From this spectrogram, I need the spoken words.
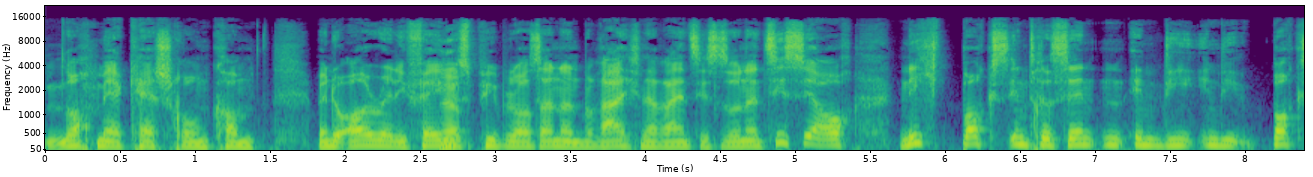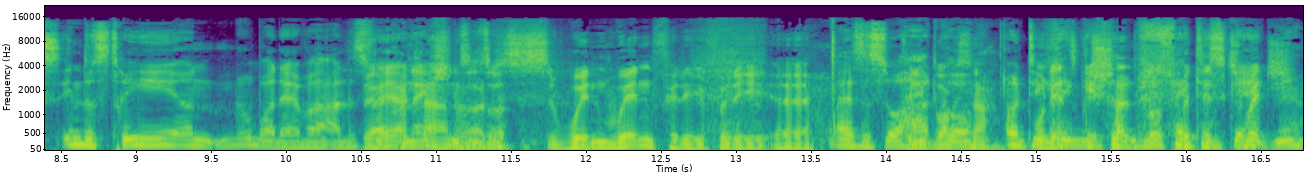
noch mehr Cash rumkommt, wenn du already famous Ja. people aus anderen Bereichen da reinziehst. So, und dann ziehst du ja auch nicht Box-Interessenten in die, in die Box-Industrie und whatever, alles für Ja, ja, klar. Connections Du, und so. das ist Win-Win für die, für die, äh, Es ist so hardcore. Und, die Und jetzt geht's halt los mit Geld, Twitch. Ne?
